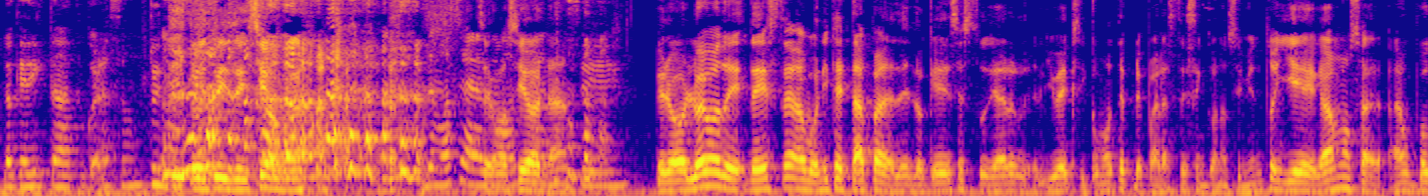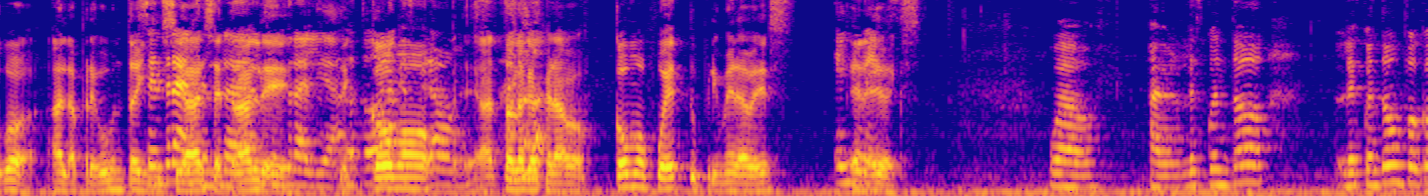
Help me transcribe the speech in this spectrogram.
lo que dicta tu corazón. Tu Tu, tu intuición, ¿no? Se emociona. Se emociona. Sí. Pero luego de, de esta bonita etapa de lo que es estudiar el UX y cómo te preparaste en conocimiento, llegamos a, a un poco a la pregunta Central, inicial, central, central, de, central, ya. de A todo lo que cómo, esperábamos. eh, a todo lo que esperábamos. ¿Cómo fue tu primera vez En en el UX. UX? Wow. A ver, les cuento, les cuento un poco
